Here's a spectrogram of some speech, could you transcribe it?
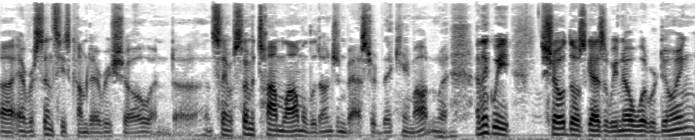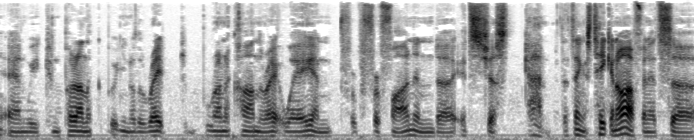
uh, ever since. He's come to every show, and uh, and same same with Tom Lommel, the Dungeon Bastard. They came out, and I think we showed those guys that we know what we're doing, and we can put on the you know the right run a con the right way and for for fun. And uh, it's just God, the thing's taken off, and it's uh,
